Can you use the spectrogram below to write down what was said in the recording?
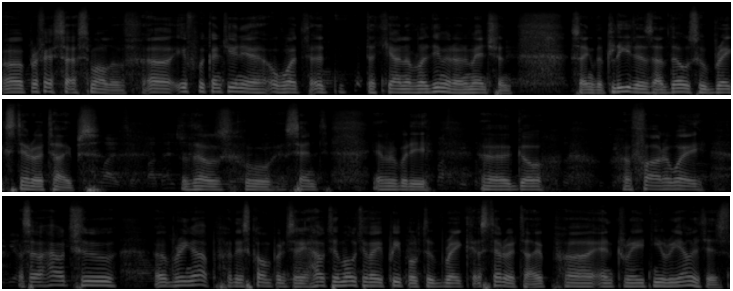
uh, Professor Asmolov, uh, if we continue what uh, Tatiana Vladimirovna mentioned, saying that leaders are those who break stereotypes, those who send everybody uh, go far away. So, how to bring up this competency, how to motivate people to break a stereotype and create new realities?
